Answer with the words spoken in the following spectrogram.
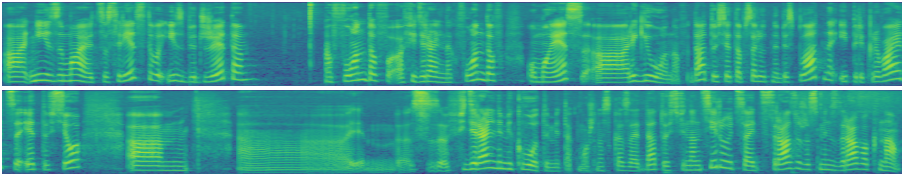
а, не изымаются средства из бюджета фондов, федеральных фондов ОМС а, регионов. Да? То есть это абсолютно бесплатно и перекрывается это все с федеральными квотами, так можно сказать, да, то есть финансируется сразу же с Минздрава к нам.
